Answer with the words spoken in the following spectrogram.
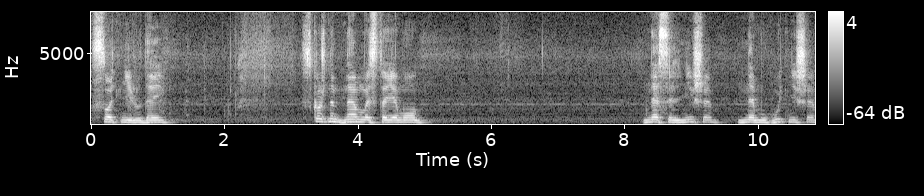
сотні людей. З кожним днем ми стаємо не сильніше, не могутніше,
